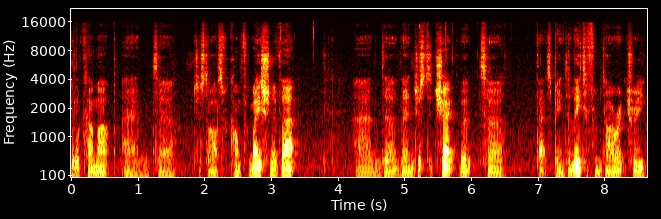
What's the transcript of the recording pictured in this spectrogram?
it'll come up and uh, just ask for confirmation of that. And uh, then just to check that uh, that's been deleted from the directory.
